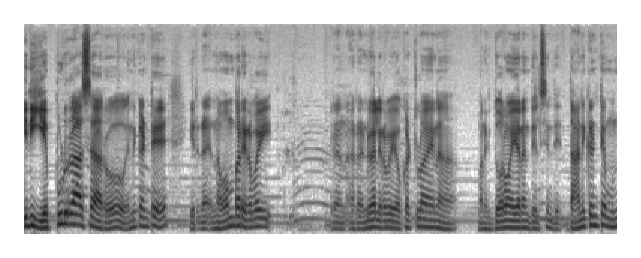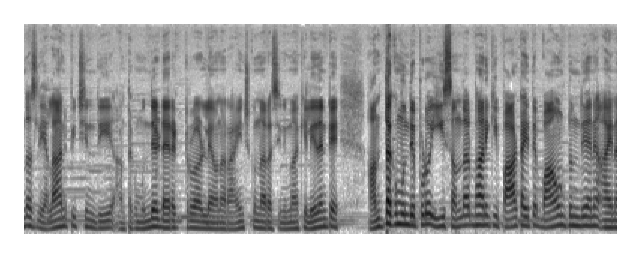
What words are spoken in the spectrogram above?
ఇది ఎప్పుడు రాశారో? ఎందుకంటే నవంబర్ ఇరవై రెండు వేల ఇరవై ఒకటిలో ఆయన మనకి దూరం అయ్యారని తెలిసిందే. దానికంటే ముందు అసలు ఎలా అనిపించింది? అంతకు ముందే డైరెక్టర్ వాళ్ళు ఏమైనా రాయించుకున్నారా సినిమాకి? లేదంటే అంతకు ముందు ఎప్పుడో ఈ సందర్భానికి ఈ పాట అయితే బాగుంటుంది అని ఆయన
